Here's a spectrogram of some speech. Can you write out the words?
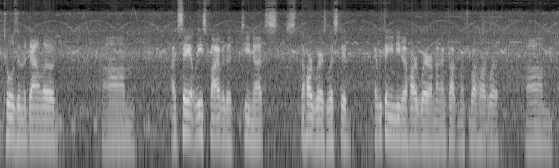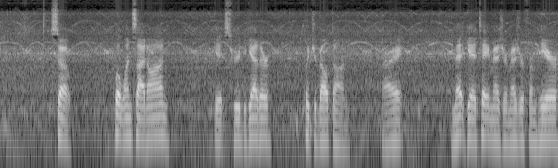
The tool's in the download. Um, I'd say at least five of the T-nuts. The hardware is listed. Everything you need at hardware. I'm not going to talk much about hardware. Um, so, put one side on, get it screwed together, put your belt on. Alright, get a tape measure, measure from here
